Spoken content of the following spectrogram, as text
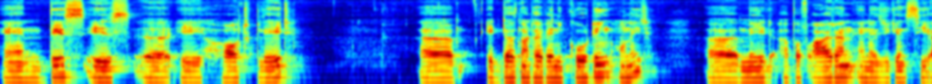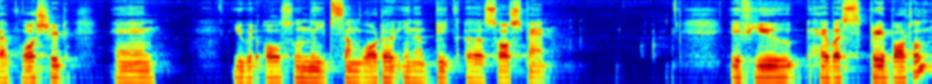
And this is uh, a hot plate. Uh, it does not have any coating on it, uh, made up of iron. And as you can see, I've washed it. And you will also need some water in a big uh, saucepan if you have a spray bottle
